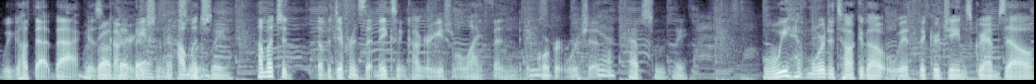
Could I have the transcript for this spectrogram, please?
we got that back we as a congregation. How much how much of a difference that makes in congregational life and, in corporate worship. Yeah. Absolutely. We have more to talk about with Vicar James Gramzow,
